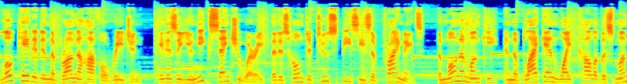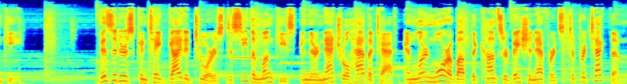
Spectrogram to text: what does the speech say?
Located in the Brong-Ahafo region, it is a unique sanctuary that is home to two species of primates, the Mona monkey and the black and white colobus monkey. Visitors can take guided tours to see the monkeys in their natural habitat and learn more about the conservation efforts to protect them.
